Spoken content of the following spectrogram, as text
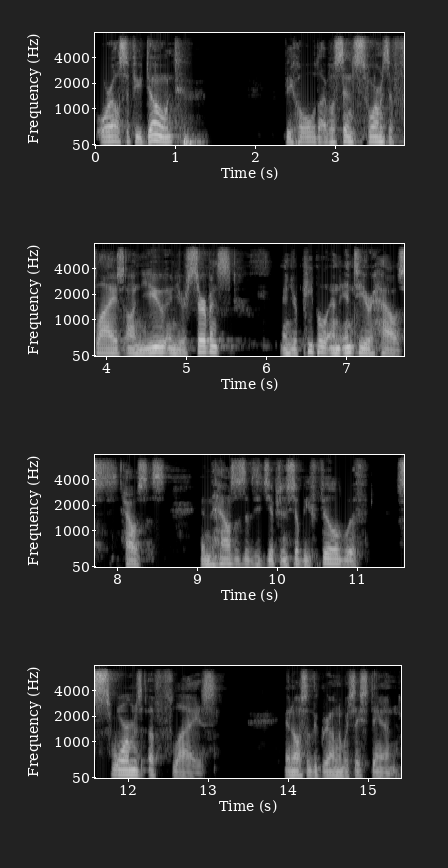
Or else, if you don't, behold, I will send swarms of flies on you and your servants and your people and into your house, houses and the houses of the Egyptians shall be filled with swarms of flies, and also the ground on which they stand.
